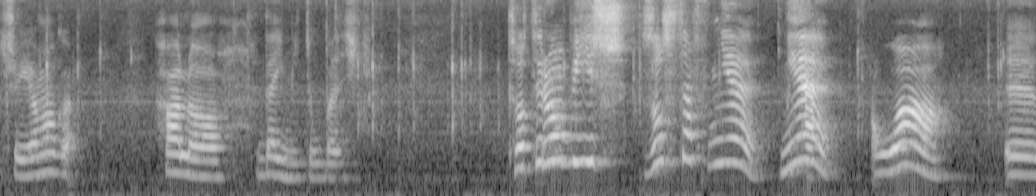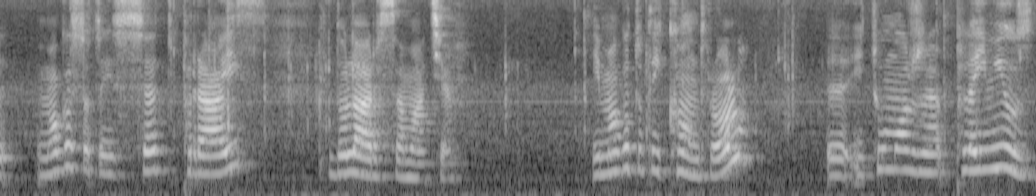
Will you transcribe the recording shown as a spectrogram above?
czy ja mogę... Halo, daj mi tu wejść. Co ty robisz? Zostaw mnie! Nie! Ała! Y, mogę sobie tutaj set price dolarsa macie. I mogę tutaj control y, i tu może play music.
